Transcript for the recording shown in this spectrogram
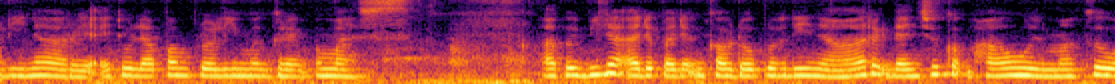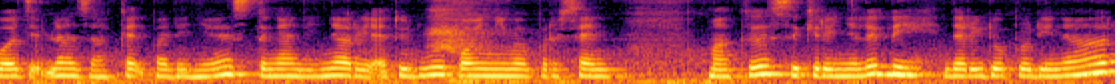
dinar iaitu 85 gram emas. Apabila ada pada engkau 20 dinar dan cukup haul maka wajiblah zakat padanya setengah dinar iaitu 2.5%. Maka sekiranya lebih dari 20 dinar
